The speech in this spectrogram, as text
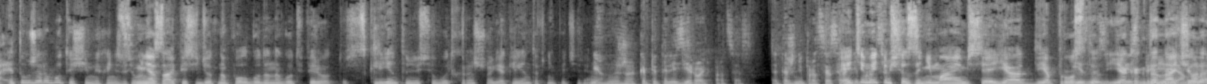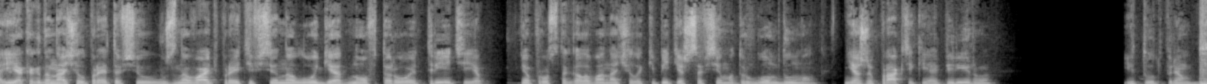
А это уже работающий механизм. То есть у меня запись идет на полгода, на год вперед. То есть с клиентами все будет хорошо, я клиентов не потеряю. Нет, нужно капитализировать процесс. Это же не процесс ради Этим, этим процесса. сейчас занимаемся. Я, я просто, Бизнес я без когда начал, аморально. я когда начал про это все узнавать, про эти все налоги, одно, второе, третье, я, я просто голова начала кипеть. Я же совсем о другом думал. Я же практик, я оперирую. И тут прям бух.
